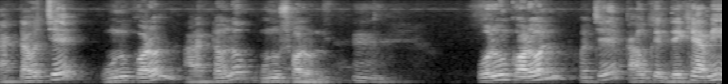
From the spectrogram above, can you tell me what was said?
একটা হচ্ছে অনুকরণ আর একটা হলো অনুসরণ। অনুকরণ হচ্ছে কাউকে দেখে আমি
